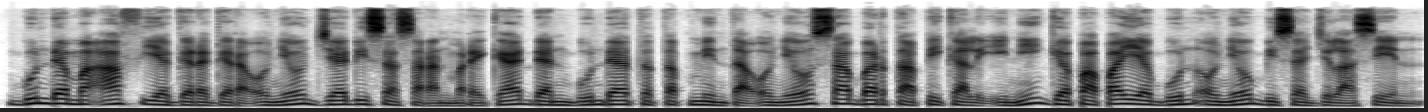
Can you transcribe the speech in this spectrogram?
bunda maaf ya gara-gara Onyo jadi sasaran mereka dan bunda tetap minta Onyo sabar tapi kali ini gak apa-apa ya bun Onyo bisa jelasin.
